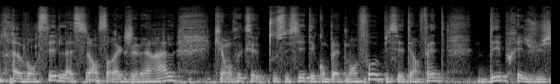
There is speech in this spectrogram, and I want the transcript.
l'avancée de la science en règle générale, qui a montré que tout ceci était complètement faux. Puis c'était en fait des préjugés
